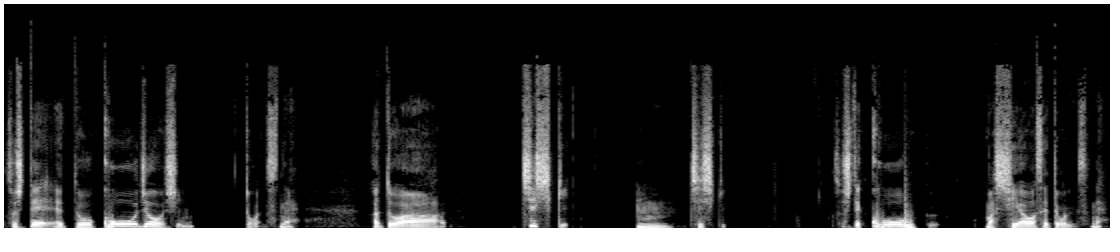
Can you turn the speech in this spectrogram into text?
そして、えっと、向上心とかですね。あとは、知識。うん、知識。そして幸福。まあ、幸せってことですね。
